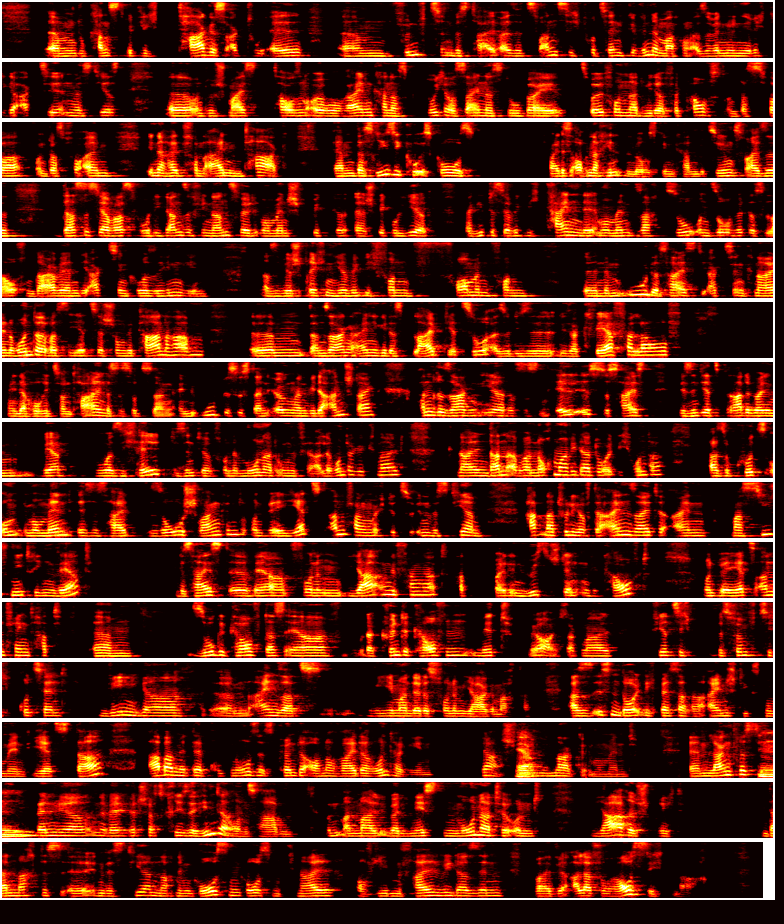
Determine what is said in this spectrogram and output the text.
Ähm, du kannst wirklich tagesaktuell ähm, 15 bis teilweise 20 Prozent Gewinne machen. Also wenn du in die richtige Aktie investierst äh, und du schmeißt 1000 Euro rein, kann das durchaus sein, dass du bei 1200 wieder verkaufst und das war und das vor allem innerhalb von einem Tag. Ähm, das Risiko ist groß, weil es auch nach hinten losgehen kann, beziehungsweise das ist ja was, wo die ganze Finanzwelt im Moment spek äh, spekuliert. Da gibt es ja wirklich keinen, der im Moment sagt, so und so wird es laufen, da werden die Aktienkurse hingehen. Also wir sprechen hier wirklich von Formen von äh, einem U, das heißt, die Aktien knallen runter, was sie jetzt ja schon getan haben. Ähm, dann sagen einige, das bleibt jetzt so, also diese, dieser Querverlauf in der horizontalen, das ist sozusagen ein U, bis es dann irgendwann wieder ansteigt. Andere sagen eher, dass es ein L ist. Das heißt, wir sind jetzt gerade bei dem Wert, wo er sich hält. Die sind ja von einem Monat ungefähr alle runtergeknallt, knallen dann aber nochmal wieder deutlich runter. Also kurzum, im Moment ist es halt so schwankend und wer jetzt anfangen möchte zu investieren, hat natürlich auf der einen Seite einen massiv niedrigen Wert. Das heißt, äh, wer vor einem Jahr angefangen hat, hat bei den Höchstständen gekauft und wer jetzt anfängt, hat ähm, so gekauft, dass er oder könnte kaufen mit, ja, ich sag mal 40 bis 50 Prozent weniger ähm, Einsatz wie jemand, der das vor einem Jahr gemacht hat. Also es ist ein deutlich besserer Einstiegsmoment jetzt da, aber mit der Prognose, es könnte auch noch weiter runtergehen. Ja, schwieriger ja. Markt im Moment. Ähm, langfristig mhm. wenn wir eine Weltwirtschaftskrise hinter uns haben und man mal über die nächsten Monate und Jahre spricht, dann macht das äh, Investieren nach einem großen, großen Knall auf jeden Fall wieder Sinn, weil wir aller Voraussicht nach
